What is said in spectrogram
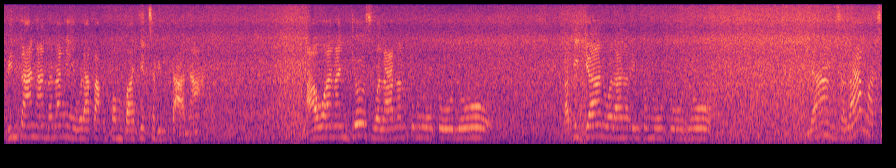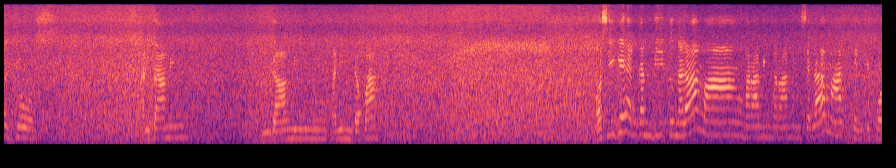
Bintana na lang eh, wala pa akong pang-budget sa bintana. Awa ng Diyos, wala nang tumutulo. Pati dyan, wala na rin tumutulo. Yan, salamat sa Diyos. Ang daming, ang daming paninda pa. O sige, hanggang dito na lamang. Maraming maraming salamat. Thank you for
